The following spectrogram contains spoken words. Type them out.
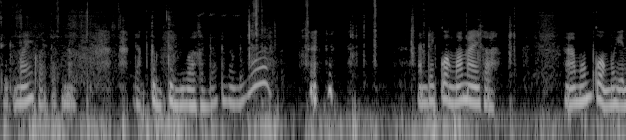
ถือไม้ก่อนแต่พี่น้องดับตึมๆว่ากันนะพี่น้องเด้ออันได้กล้องมาใหม่ค่ะ หามุมกล่องมาเห็น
